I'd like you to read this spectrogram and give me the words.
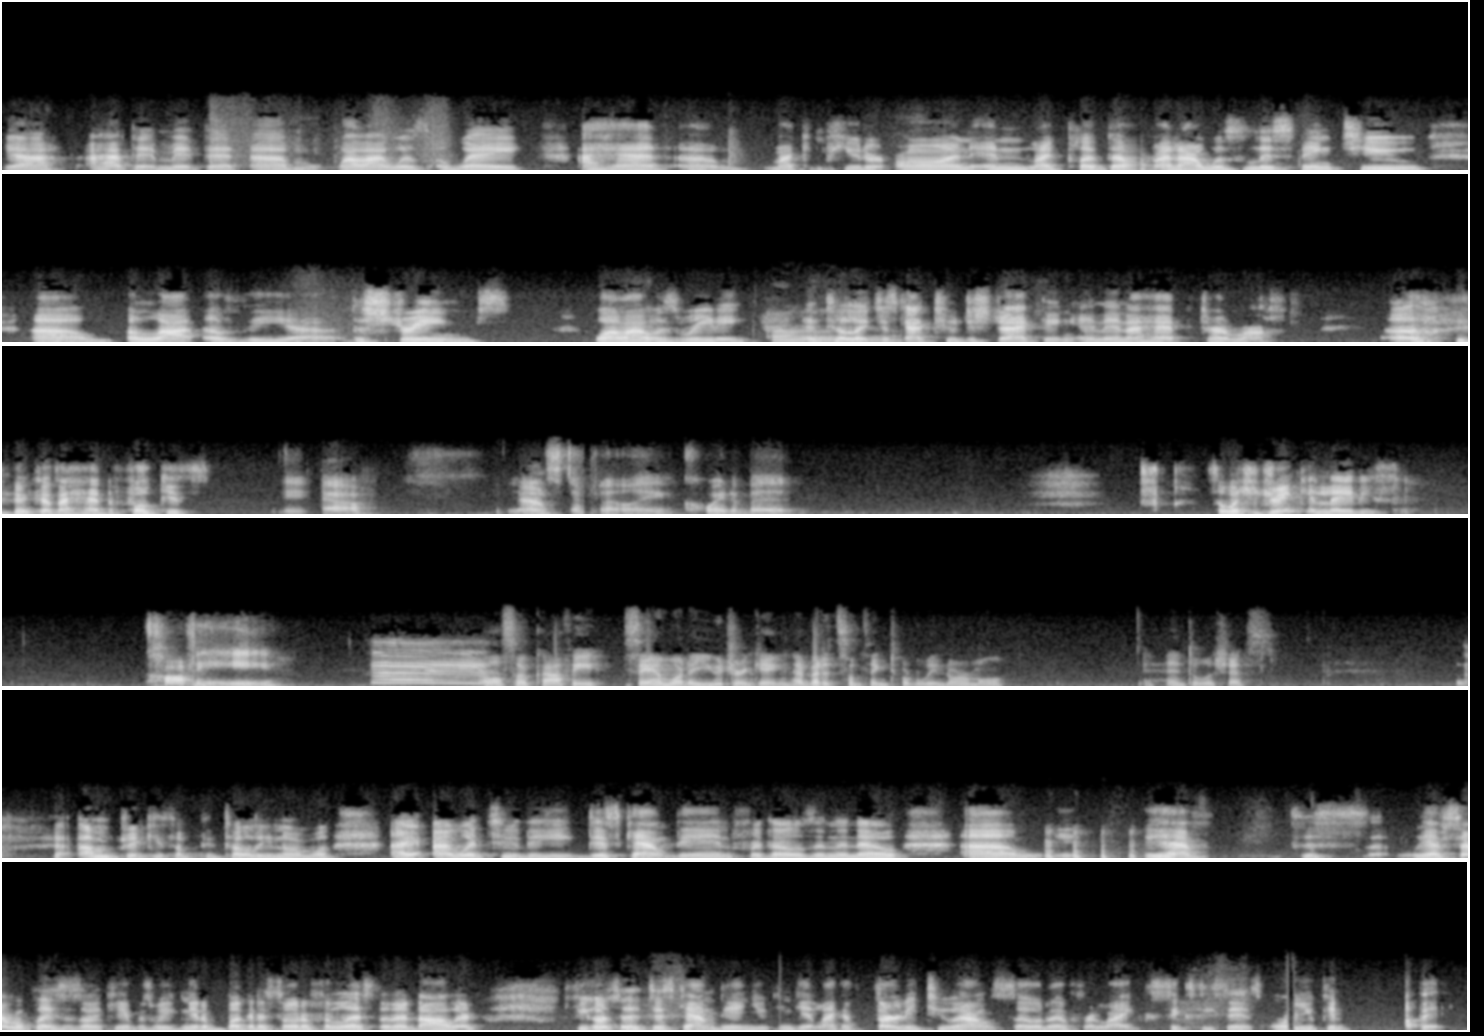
Yeah, I have to admit that um, while I was away, I had um, my computer on and like plugged up, and I was listening to um, a lot of the uh, the streams while I Mhm. was reading Oh, until it just got too distracting, and then I had to turn them off because I had to focus. Yeah. Yeah, Yeah. it's definitely quite a bit. So, what you drinking, ladies? Coffee. Yay! also coffee. Sam, what are you drinking? I bet it's something totally normal and delicious. I'm drinking something totally normal. I, I went to the discount den for those in the know. Um, we have this. We have several places on campus where you can get a bucket of soda for less than a dollar. If you go to the discount den, you can get like a 32 ounce soda for like 60 cents, or you can up it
